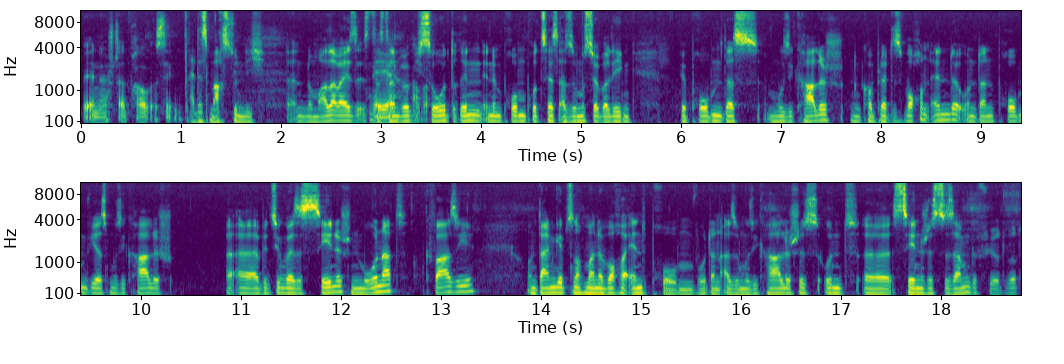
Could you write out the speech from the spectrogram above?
in der Stadt Bravo singt. Ja, das machst du nicht. Dann, normalerweise ist das nee, dann wirklich so drin in einem Probenprozess. Also musst du überlegen, wir proben das musikalisch ein komplettes Wochenende und dann proben wir es musikalisch äh, beziehungsweise szenisch einen Monat quasi. Und dann gibt es nochmal eine Woche Endproben, wo dann also musikalisches und äh, szenisches zusammengeführt wird.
